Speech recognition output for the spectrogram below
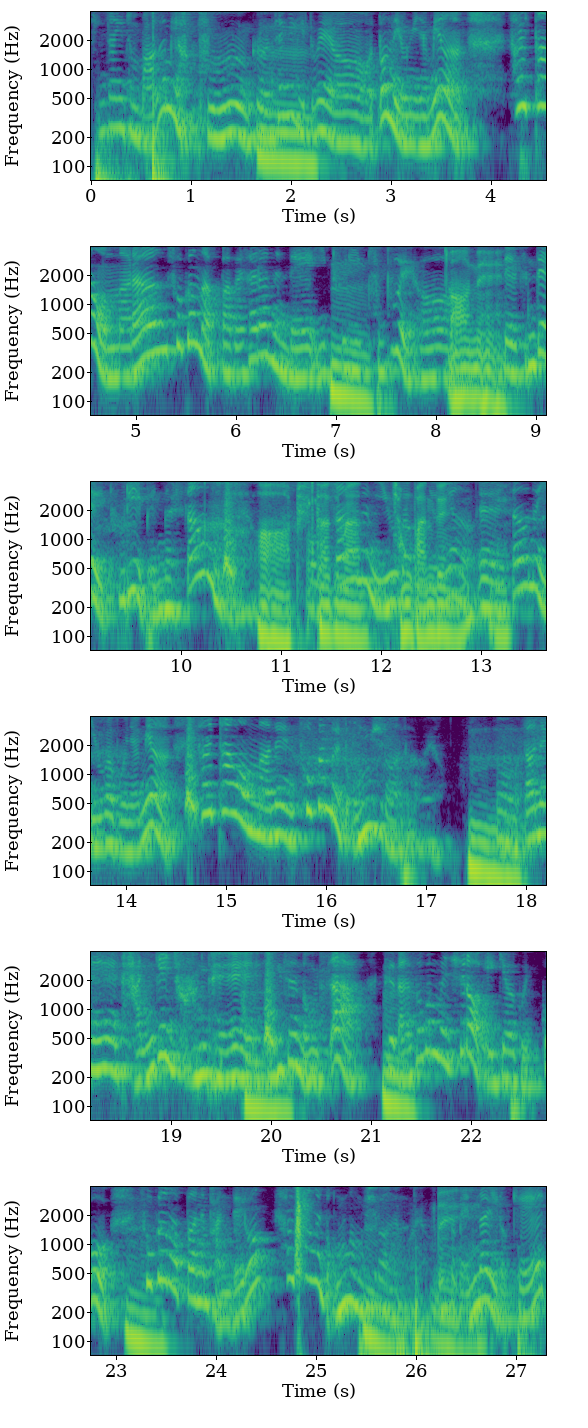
굉장히 좀 마음이 아픈 그런 음. 책이기도 해요. 어떤 내용이냐면 설탕 엄마랑 소금 아빠가 살았는데 이 둘이 음. 부부예요. 아, 네. 네, 근데 둘이 맨날 싸우는 거예요. 아, 어, 비슷하지만 싸우는 이유가 정반대인. 뭐냐면, 네, 네. 싸우는 이유가 뭐냐면 설탕 엄마는 소금을 너무 싫어하는 거예요. 음, 어, 나는 단 게 좋은데 음. 당신은 너무 짜. 그 음. 난 소금을 싫어 얘기하고 있고 음. 소금 아빠는 반대로 설탕을 너무너무 음. 싫어하는 거예요. 그래서 네. 맨날 이렇게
